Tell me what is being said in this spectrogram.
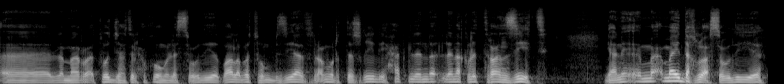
آه لما توجهت الحكومة للسعودية طالبتهم بزيادة العمر التشغيلي حتى لنقل الترانزيت. يعني ما يدخلوا على السعودية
